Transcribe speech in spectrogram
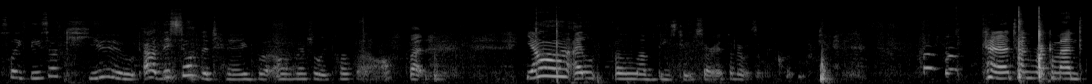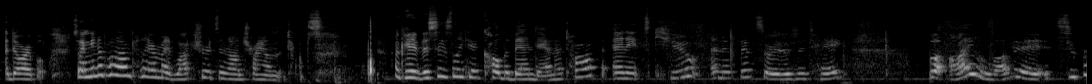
It's like these are cute. Uh, they still have the tag, but I'll eventually cut that off. But yeah, I, I love these two. Sorry, I thought it was a second. 10 out of 10 recommend. Adorable. So i'm gonna put on a pair of my black shirts and i'll try on the tops. Okay this is like a called a bandana top and it's cute and it fits sorry there's a tag. But i love it. It's super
